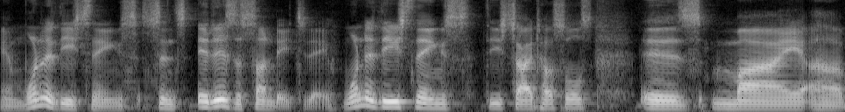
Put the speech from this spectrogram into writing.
And one of these things, since it is a Sunday today, one of these things, these side hustles, is my uh,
